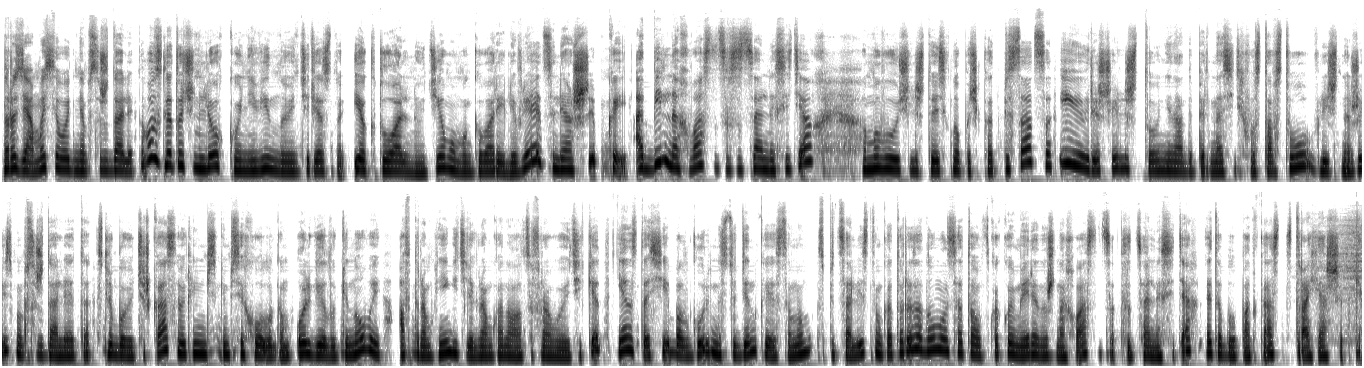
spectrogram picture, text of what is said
Друзья, мы сегодня обсуждали, на мой взгляд, очень легкую, невинную, интересную и актуальную тему. Мы говорили, является ли ошибкой обильно хвастаться в социальных сетях. Мы выучили, что есть кнопочка «Отписаться» и решили, что не надо переносить хвастовство в личную жизнь. Мы обсуждали это с Любовью Черкасовой, клиническим психологом, Ольгой Лукиновой, автором книги, телеграм-канала «Цифровой этикет», и Анастасией Болгуриной, студенткой SMM-специалистом, которая задумалась о том, в какой мере нужно хвастаться в социальных сетях. Это был подкаст «Страхи и ошибки».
